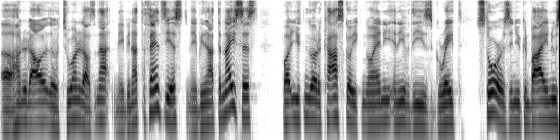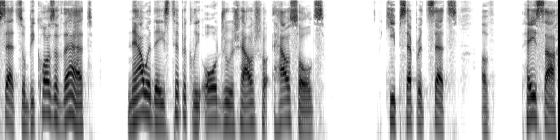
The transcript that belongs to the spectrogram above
Uh, $100 or $200, not maybe not the fanciest, maybe not the nicest, but you can go to Costco, you can go any any of these great stores and you can buy a new set. So because of that, nowadays typically all Jewish house, households keep separate sets of Pesach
